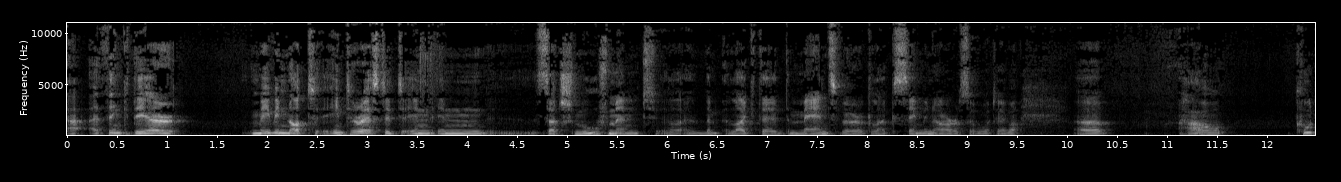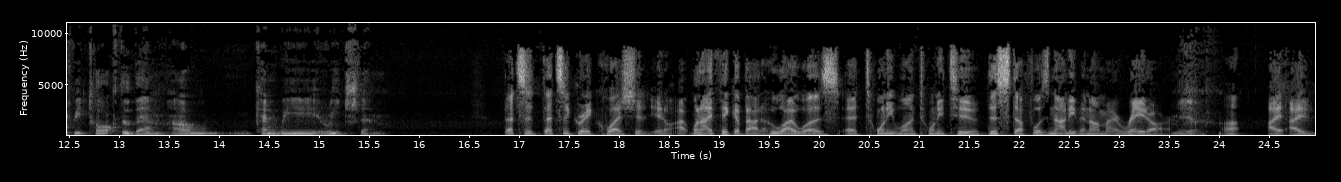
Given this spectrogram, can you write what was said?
I, I think they are maybe not interested in in such movement uh, the, like the the man's work, like seminars or whatever. Uh, how could we talk to them? How can we reach them? That's a that's a great question. You know, when I think about who I was at 21, 22, this stuff was not even on my radar. Yeah. Uh, I, I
